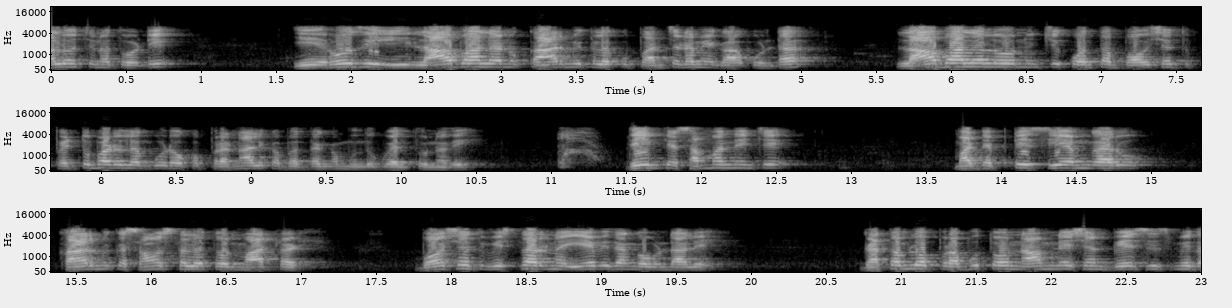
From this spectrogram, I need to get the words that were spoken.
ఆలోచనతోటి ఈరోజు ఈ లాభాలను కార్మికులకు పంచడమే కాకుండా లాభాలలో నుంచి కొంత భవిష్యత్తు పెట్టుబడులకు కూడా ఒక ప్రణాళికబద్ధంగా ముందుకు వెళ్తున్నది. దీనికి సంబంధించి మా డిప్యూటీ సీఎం గారు కార్మిక సంస్థలతో మాట్లాడి భవిష్యత్ విస్తరణ ఏ విధంగా ఉండాలి? గతంలో ప్రభుత్వం నామినేషన్ బేసిస్ మీద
